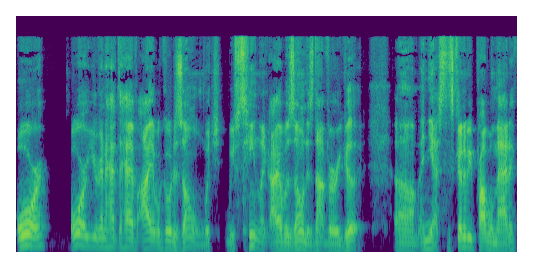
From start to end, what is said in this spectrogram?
or or you're going to have to have Iowa go to zone, which we've seen like Iowa zone is not very good. Um, and yes, it's going to be problematic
